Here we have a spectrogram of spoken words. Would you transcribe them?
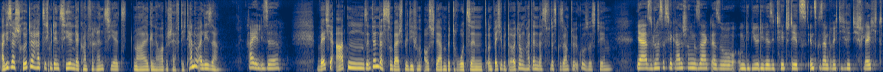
Alisa Schröter hat sich mit den Zielen der Konferenz jetzt mal genauer beschäftigt. Hallo Alisa. Hi Elise. Welche Arten sind denn das zum Beispiel, die vom Aussterben bedroht sind? Und welche Bedeutung hat denn das für das gesamte Ökosystem? Ja, also du hast es ja gerade schon gesagt, also um die Biodiversität steht es insgesamt richtig, richtig schlecht.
